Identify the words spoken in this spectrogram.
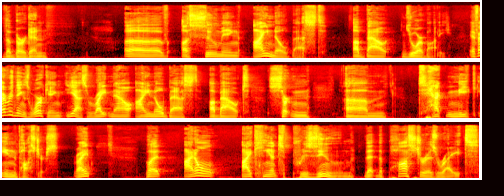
the burden of assuming I know best about your body. If everything's working, yes, right now I know best about certain um, technique in postures, right? But I don't, I can't presume that the posture is right.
